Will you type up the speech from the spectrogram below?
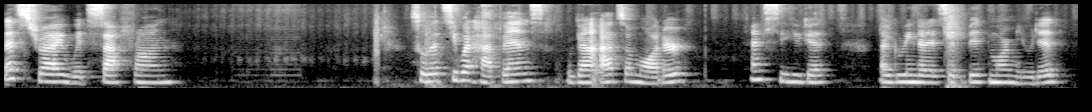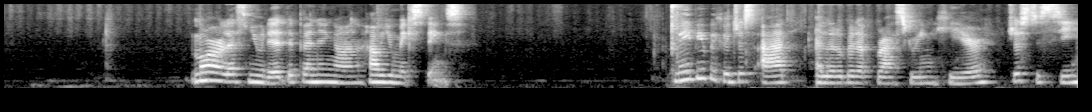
let's try with saffron. So let's see what happens. We're gonna add some water and see you get a green that is a bit more muted. More or less muted depending on how you mix things. Maybe we could just add a little bit of grass green here just to see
